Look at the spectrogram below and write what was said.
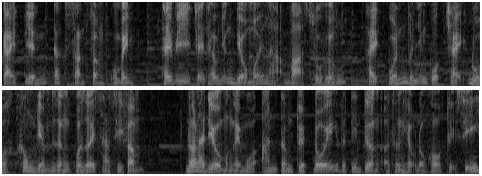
cải tiến các sản phẩm của mình thay vì chạy theo những điều mới lạ và xu hướng hay cuốn vào những cuộc chạy đua không điểm dừng của giới xa xỉ phẩm. Đó là điều mà người mua an tâm tuyệt đối và tin tưởng ở thương hiệu đồng hồ Thụy Sĩ.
